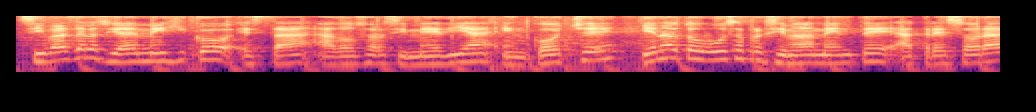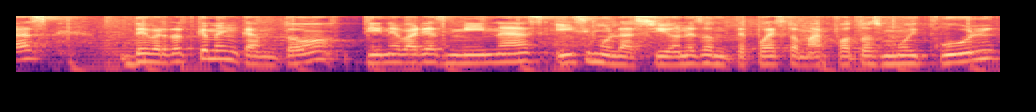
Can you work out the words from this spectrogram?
Si vas de la Ciudad de México, está a dos horas y media en coche y en autobús aproximadamente a tres horas. De verdad que me encantó. Tiene varias minas y simulaciones donde te puedes tomar fotos muy cool.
